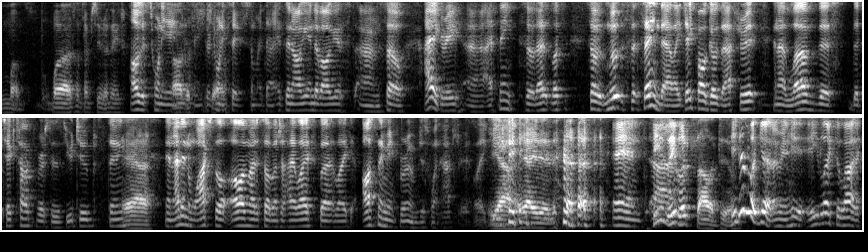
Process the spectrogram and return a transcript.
month, well, sometime soon. I think. August 28th, August, I think, or so- 26th, or something like that. It's in August, end of August. Um, so I agree. Uh, I think so. That let's so mo- saying that like Jake Paul goes after it, and I love this the TikTok versus YouTube thing. Yeah, And I didn't watch the all of them. I just saw a bunch of highlights, but like Austin McBroom just went after it. Like he- yeah, yeah. He did. and uh, he looked solid too. he did look good. I mean, he he looked a lot.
